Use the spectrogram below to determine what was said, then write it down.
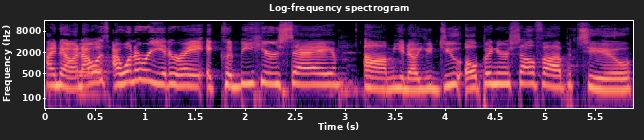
I know, and I was I want to reiterate it could be hearsay. Um, you know, you do open yourself up to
